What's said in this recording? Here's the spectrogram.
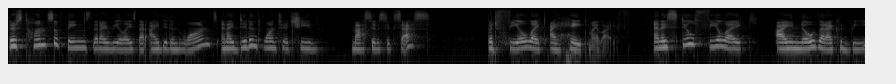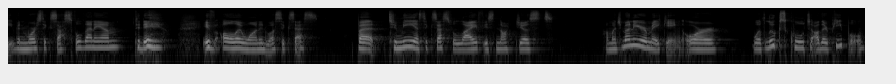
There's tons of things that I realized that I didn't want, and I didn't want to achieve massive success but feel like I hate my life. And I still feel like I know that I could be even more successful than I am today if all I wanted was success. But to me, a successful life is not just how much money you're making or what looks cool to other people.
